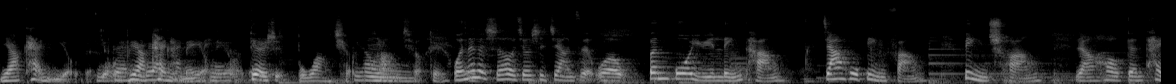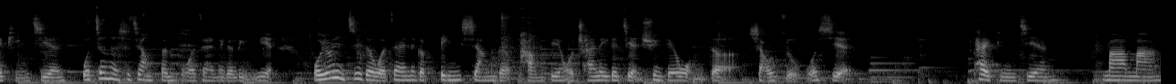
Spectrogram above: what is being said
你要看你有的，有不要看你没有。没有。第二是不忘求，不要忘求。对，我那个时候就是这样子，我奔波于灵堂、加护病房、病床，然后跟太平间，我真的是这样奔波在那个里面。我永远记得我在那个冰箱的旁边，我传了一个简讯给我们的小组，我写太平间妈妈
